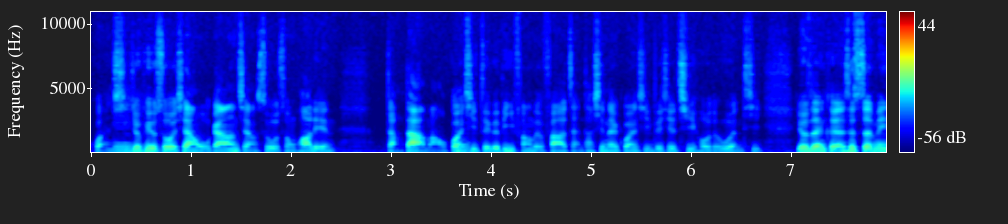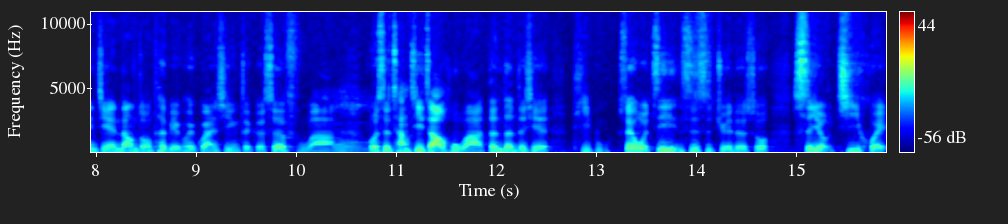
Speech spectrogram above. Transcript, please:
关系。就譬如说，像我刚刚讲，是我从花莲长大嘛，我关心这个地方的发展，到现在关心这些气候的问题。有的人可能是生命经验当中特别会关心这个社福啊，或是长期照护啊等等这些题目。所以我第一次是觉得说，是有机会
